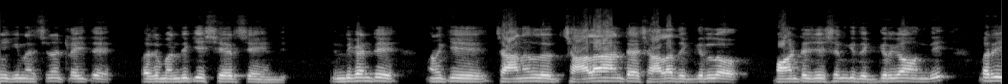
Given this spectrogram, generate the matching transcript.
మీకు నచ్చినట్లయితే పది మందికి షేర్ చేయండి. ఎందుకంటే మనకి ఛానల్ చాలా అంటే చాలా దగ్గరలో మానిటైజేషన్కి దగ్గరగా ఉంది. మరి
